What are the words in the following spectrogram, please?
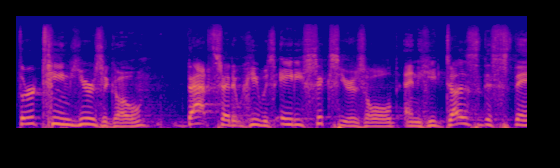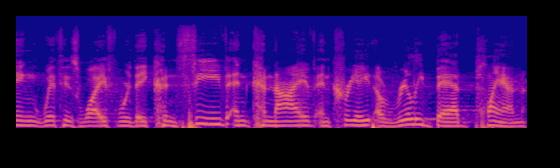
13 years ago, that said, he was 86 years old, and he does this thing with his wife where they conceive and connive and create a really bad plan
